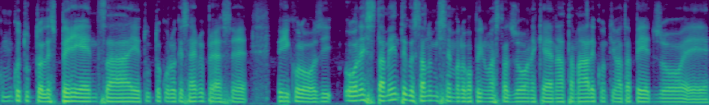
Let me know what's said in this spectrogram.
comunque tutta l'esperienza e tutto quello che serve per essere pericolosi. Onestamente quest'anno mi sembrano proprio in una stagione che è nata male, continuata peggio e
